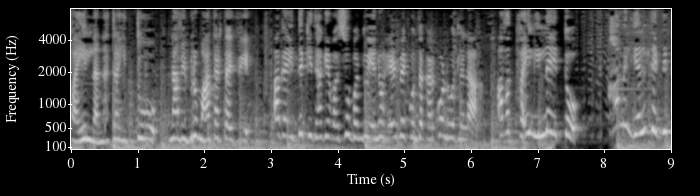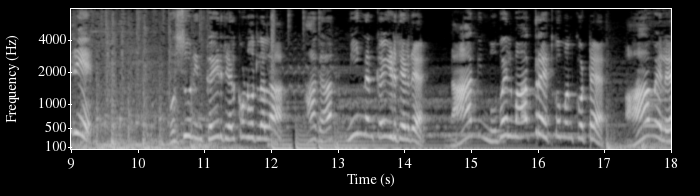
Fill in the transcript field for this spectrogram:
ಫೈಲ್ ನನ್ನ ಹತ್ರ ಇತ್ತು. ನಾವಿಬ್ರು ಮಾತಾಡ್ತಾ ಇದ್ವಿ. ಆಗ ಇದ್ದಕ್ಕಿದ್ದ ಹಾಗೆ ವಸು ಬಂದು ಏನೋ ಹೇಳ್ಬೇಕು ಅಂತ ಕರ್ಕೊಂಡು ಹೋದ್ಲಲ್ಲ ಅವಾಗ ಫೈಲ್ ಇಲ್ಲೇ ಇತ್ತು. ಆಮೇಲೆ ಎಲ್ಲಿ ತೆಗ್ದಿಟ್ರಿ? ವಸು ನಿನ್ ಕೈ ಹಿಡ್ದು ಎಳ್ಕೊಂಡು ಹೋದ್ಲಲ್ಲ ಆಗ ನೀನ್ ನನ್ ಕೈ ಹಿಡ್ದು ಹೇಳ್ದೆ. ನಾನ್ ನಿನ್ ಮೊಬೈಲ್ ಮಾತ್ರ ಎತ್ಕೊಂಬಂದ್ ಕೊಟ್ಟೆ. ಆಮೇಲೆ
